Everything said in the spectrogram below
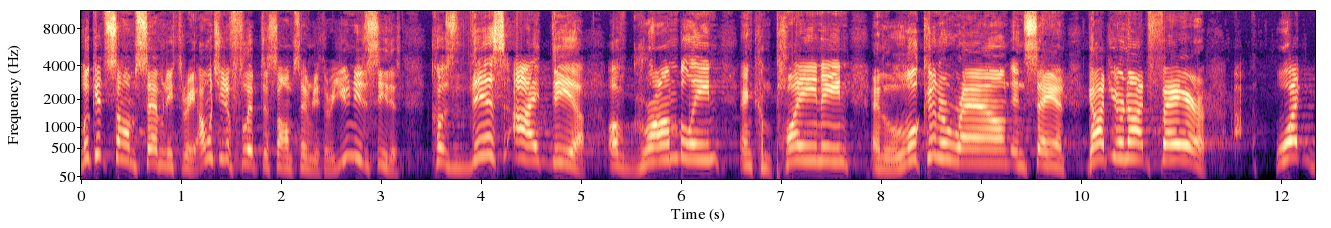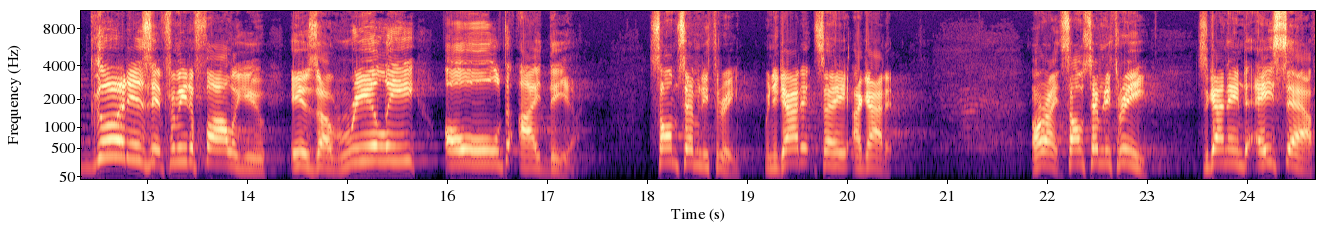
Look at Psalm 73. I want you to flip to Psalm 73. You need to see this because this idea of grumbling and complaining and looking around and saying, God, you're not fair. What good is it for me to follow you? Is a really old idea. Psalm 73. When you got it, say, I got it. All right, Psalm 73. It's a guy named Asaph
